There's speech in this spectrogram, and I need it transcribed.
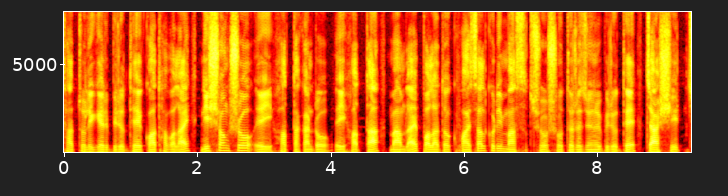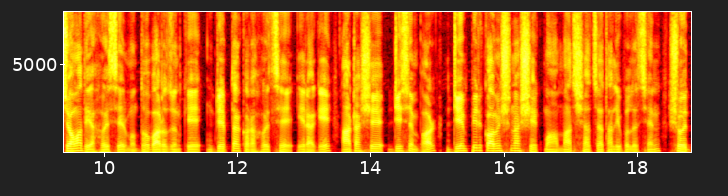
ছাত্রলীগের বিরুদ্ধে কথা বলায় নৃশংস এই হত্যাকাণ্ড। এই হত্যা মামলায় পলাতক ফয়সাল করিম মাসুদ সহ সতেরো জনের বিরুদ্ধে চার্জশিট জমা দেওয়া হয়েছে। এর মধ্যে বারো জনকে গ্রেপ্তার করা হয়েছে। এর আগে আটাশে ডিসেম্বর ডিএমপির কমিশনার শেখ মোহাম্মদ সাজ্জাদ আলী বলেছেন, শহীদ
